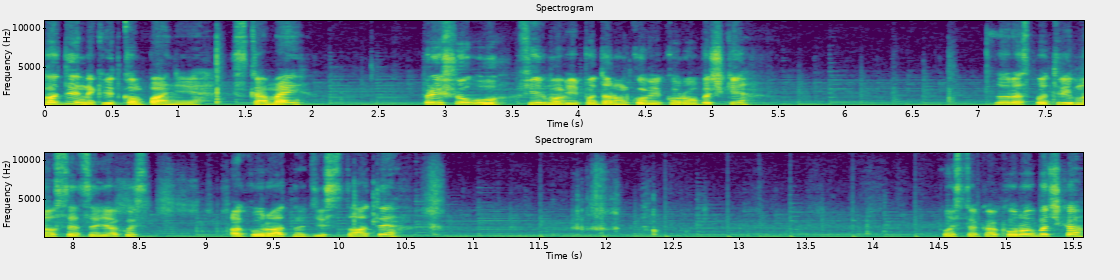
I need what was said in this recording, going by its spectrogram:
Годинник від компанії Skamei прийшов у фірмовій подарунковій коробочці. Зараз потрібно все це якось акуратно дістати. Ось така коробочка.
